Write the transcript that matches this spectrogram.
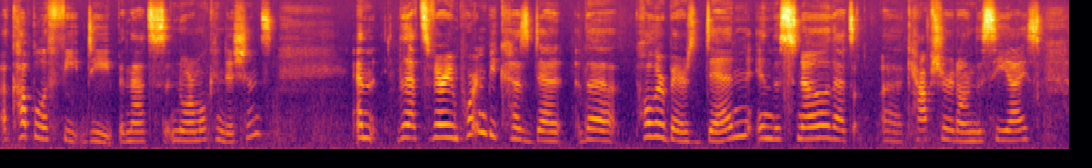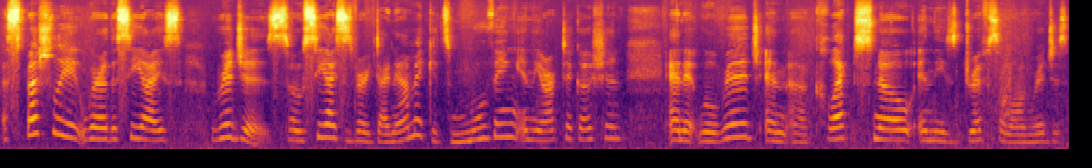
a couple of feet deep, and that's normal conditions. And that's very important because the polar bears den in the snow that's uh, captured on the sea ice, especially where the sea ice ridges. So, sea ice is very dynamic, it's moving in the Arctic Ocean, and it will ridge and uh, collect snow in these drifts along ridges.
